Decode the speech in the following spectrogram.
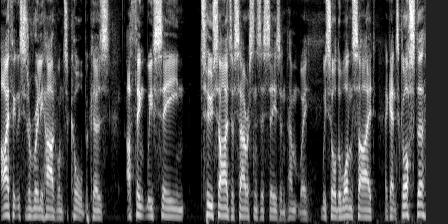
I think this is a really hard one to call because I think we've seen two sides of Saracens this season, haven't we? We saw the one side against Gloucester,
